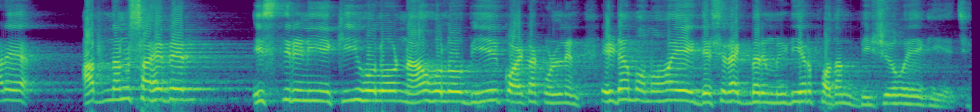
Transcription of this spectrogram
আরে আদনান সাহেবের স্ত্রী নিয়ে কি হলো, না হলো, বিয়ে কয়টা করলেন, এটা মনে হয় এই দেশের একবার মিডিয়ার প্রধান বিষয় হয়ে গিয়েছে।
